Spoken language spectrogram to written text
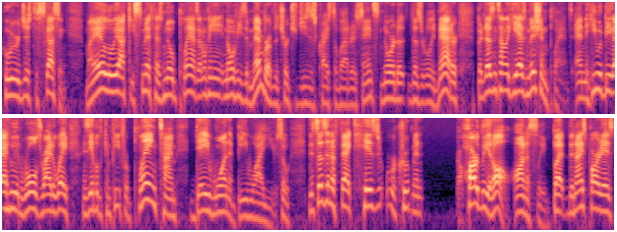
who we were just discussing. Maealiuaki Smith has no plans. I don't think he know if he's a member of the Church of Jesus Christ of Latter-day Saints, nor do, does it really matter, but it doesn't sound like he has mission plans. And he would be a guy who enrolls right away and is able to compete for playing time day one at BYU. So this doesn't affect his recruitment hardly at all, honestly. But the nice part is,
